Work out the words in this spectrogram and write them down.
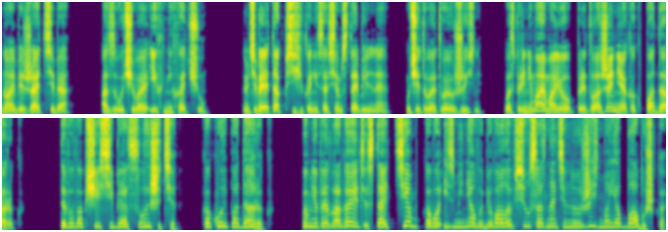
но обижать тебя, озвучивая их, не хочу. У тебя и так психика не совсем стабильная, учитывая твою жизнь. Воспринимай мое предложение как подарок. Да вы вообще себя слышите? Какой подарок? Вы мне предлагаете стать тем, кого из меня выбивала всю сознательную жизнь моя бабушка.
